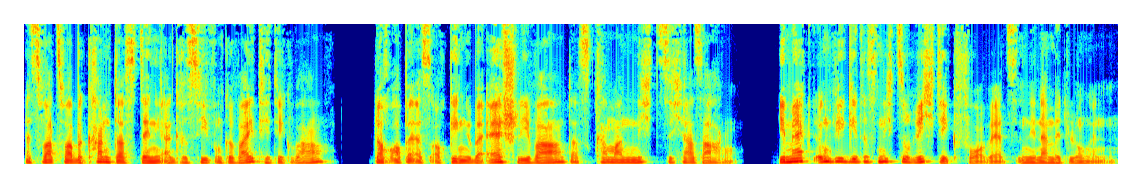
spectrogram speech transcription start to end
es war zwar bekannt, dass Danny aggressiv und gewalttätig war, doch ob er es auch gegenüber Ashley war, das kann man nicht sicher sagen. Ihr merkt, irgendwie geht es nicht so richtig vorwärts in den Ermittlungen.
